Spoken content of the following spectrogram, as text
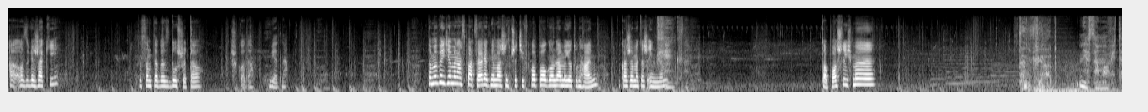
A o zwierzaki? To są te bez duszy, to szkoda. Biedne. To my wyjdziemy na spacer, jak nie masz nic przeciwko, pooglądamy Jotunheim. Pokażemy też innym. Piękne. To poszliśmy. Ten kwiat. Niesamowite.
